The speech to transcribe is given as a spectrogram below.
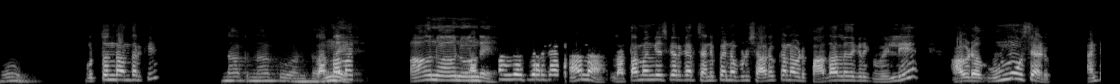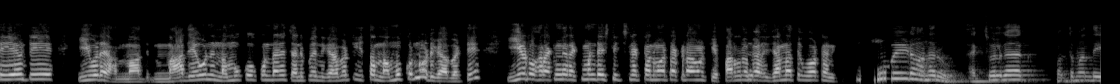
ఓ. గుర్తుందా అందరికి? నాకు నాకు అంత లతా అవును అవును మంగేష్కర్ గారు? లతా మంగేష్కర్ గారు చనిపోయినప్పుడు షారుఖ్ ఖాన్ ఆవిడ పాదాల దగ్గరికి వెళ్ళి ఆవిడ ఉమ్మూసాడు అంటే ఏమిటి? ఈవిడ మా దేవుడిని నమ్ముకోకుండానే చనిపోయింది కాబట్టి ఇతను నమ్ముకున్నాడు కాబట్టి ఈవిడ ఒక రకంగా రికమెండేషన్ ఇచ్చినట్టు అనమాట అక్కడ ఆమెకి పర్లో జన్నతి పోవటానికి. వేయడం అనరు. యాక్చువల్గా కొంతమంది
